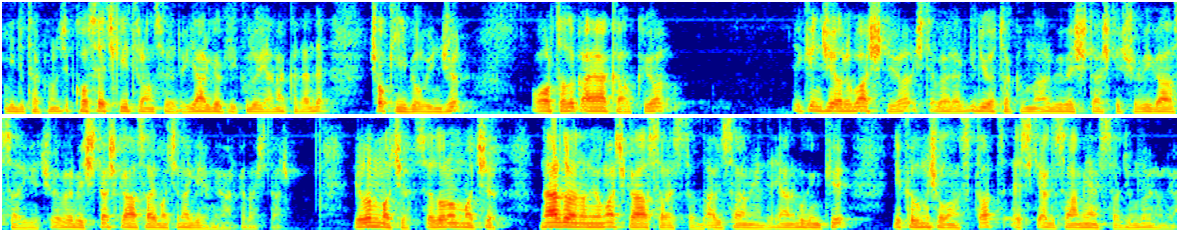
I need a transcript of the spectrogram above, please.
milli takımcı Kosecki'yi transfer ediyor. Yer gök yıkılıyor yani hakikaten de çok iyi bir oyuncu. Ortalık ayağa kalkıyor. İkinci yarı başlıyor. İşte böyle gidiyor takımlar. Bir Beşiktaş geçiyor, bir Galatasaray geçiyor. Ve Beşiktaş Galatasaray maçına geliniyor arkadaşlar. Yılın maçı, sezonun maçı. Nerede oynanıyor maç? Galatasaray stadında, Ali Sami Yen'de. Yani bugünkü yıkılmış olan stat eski Ali Sami Yen stadyumda oynanıyor.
